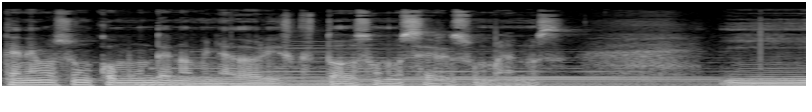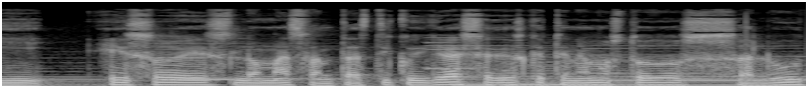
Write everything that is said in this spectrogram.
tenemos un común denominador y es que todos somos seres humanos. Y eso es lo más fantástico y gracias a Dios que tenemos todos salud,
